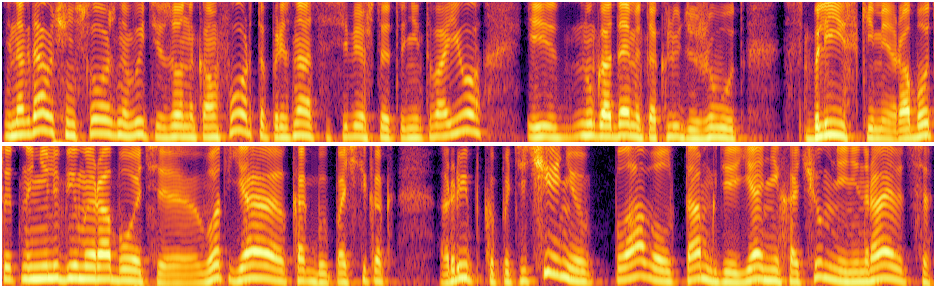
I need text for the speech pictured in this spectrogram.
иногда очень сложно выйти из зоны комфорта, признаться себе, что это не твое, и, ну, годами так люди живут с близкими, работают на нелюбимой работе. Вот я как бы почти как рыбка по течению плавал там, где я не хочу, мне не нравится,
